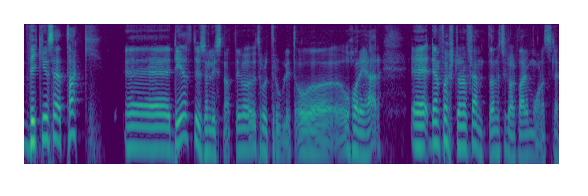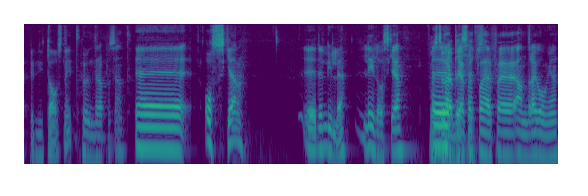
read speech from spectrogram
vi kan ju säga tack. Eh, dels du som lyssnat, det var otroligt roligt att, ha dig här. Eh, den första och den femtonde såklart varje månad släpper ett nytt avsnitt. 100 procent. Eh, Oskar, eh, den lille. Lill-Oskar. Eh, Måste tacka biceps. för att vara här för andra gången.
